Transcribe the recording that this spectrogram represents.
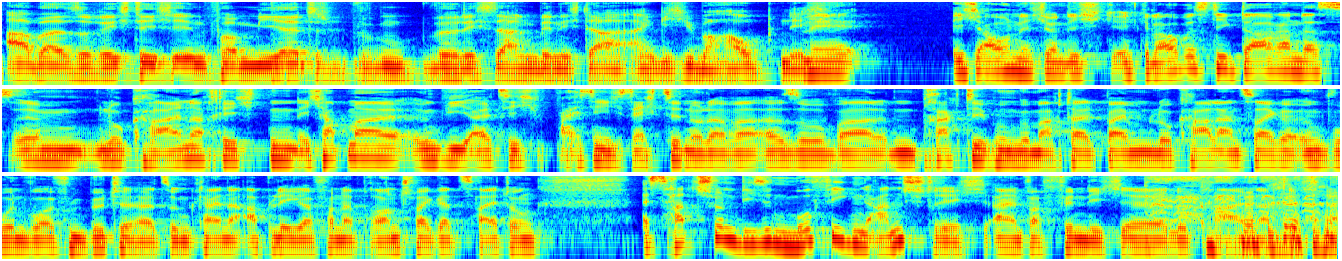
aber so richtig informiert, würde ich sagen, bin ich da eigentlich überhaupt nicht. Nee, ich auch nicht. Und ich, ich glaube, es liegt daran, dass ähm, Lokalnachrichten. Ich habe mal irgendwie, als ich, weiß nicht, 16 oder war, also war ein Praktikum gemacht, halt beim Lokalanzeiger irgendwo in Wolfenbüttel, halt so ein kleiner Ableger von der Braunschweiger Zeitung. Es hat schon diesen muffigen Anstrich, einfach, finde ich, äh, Lokalnachrichten.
